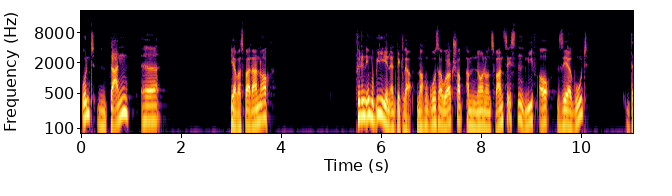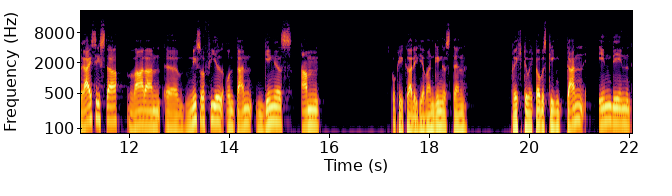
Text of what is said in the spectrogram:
Und dann, äh, ja, was war dann noch? Für den Immobilienentwickler noch ein großer Workshop am 29. lief auch sehr gut. 30. war dann äh, nicht so viel und dann ging es am, gucke ich gerade hier, wann ging es denn Richtung, ich glaube es ging dann in den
